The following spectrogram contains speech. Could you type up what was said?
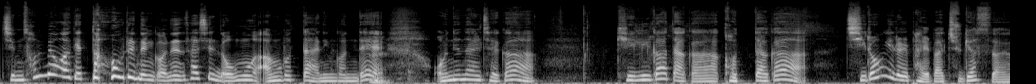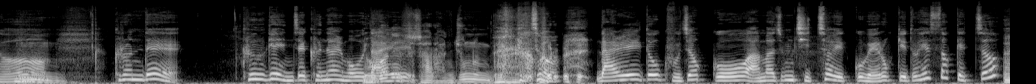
지금 선명하게 떠오르는 거는 사실 너무 아무것도 아닌 건데 네. 어느 날 제가 길 가다가 걷다가 지렁이를 밟아 죽였어요. 음, 그런데 그게 이제 그날 뭐날잘안 죽는데 그쵸. 날도 굳었고 아마 좀 지쳐 있고 외롭기도 했었겠죠. 네.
